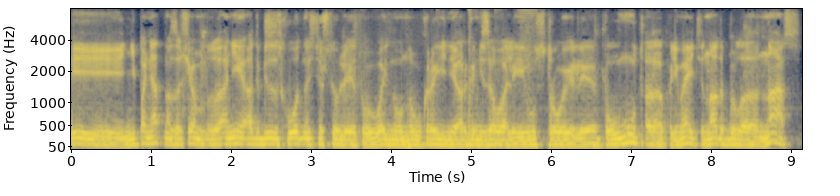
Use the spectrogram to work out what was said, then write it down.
И непонятно, зачем они от безысходности, что ли, эту войну на Украине организовали и устроили. По уму-то, понимаете, надо было нас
